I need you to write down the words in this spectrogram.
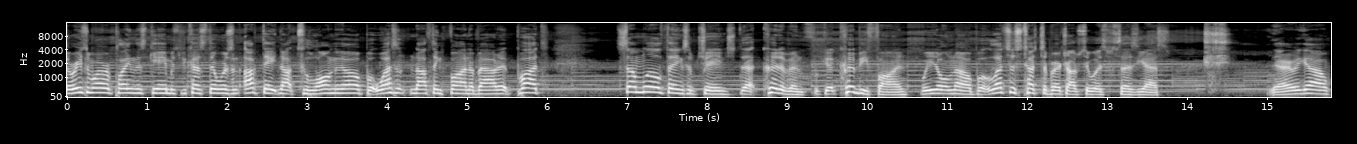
the reason why we're playing this game is because there was an update not too long ago, but wasn't nothing fun about it. But, some little things have changed that could have been, could be fun. We don't know, but let's just touch the bear trap, see what says yes. There we go.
